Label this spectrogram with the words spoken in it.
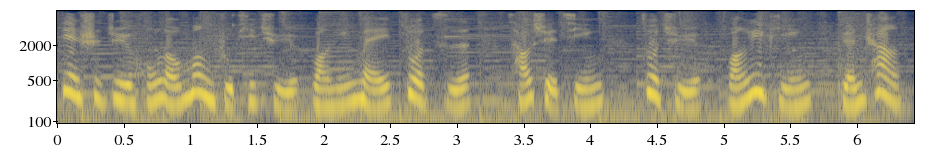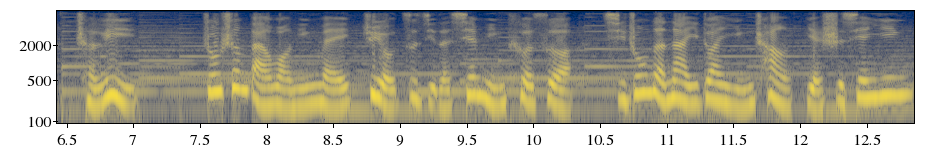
电视剧《红楼梦》主题曲《枉凝眉》作词曹雪芹，作曲王丽萍，原唱陈粒。周深版《枉凝眉》具有自己的鲜明特色，其中的那一段吟唱也是仙音。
